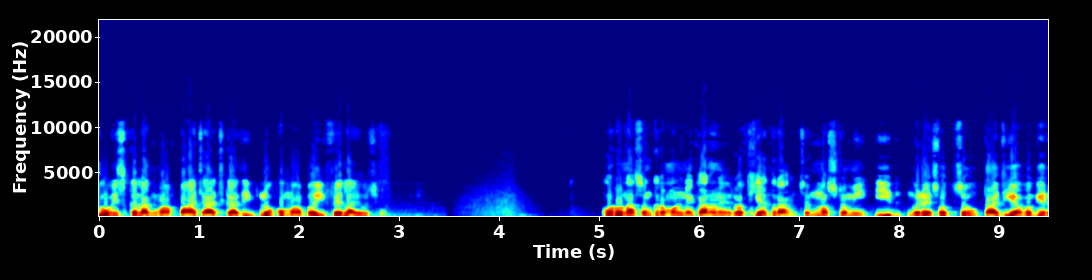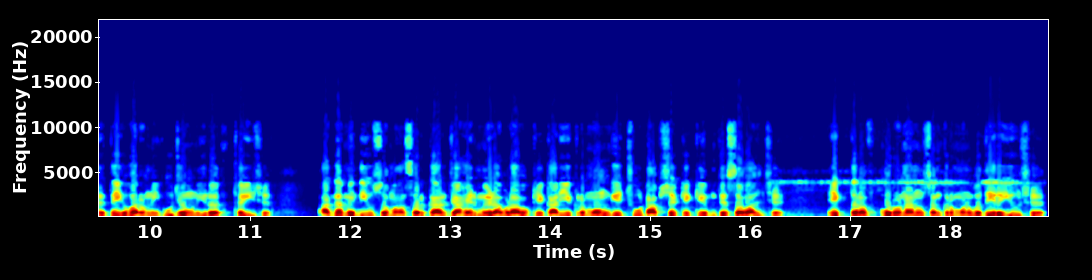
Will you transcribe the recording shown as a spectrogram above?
ચોવીસ કલાકમાં પાંચ આંચકાથી લોકોમાં ભય ફેલાયો છે. કોરોના સંક્રમણને કારણે રથયાત્રા, જન્માષ્ટમી, ઈદ, ગણેશોત્સવ, તાજિયા વગેરે તહેવારોની ઉજવણી રદ થઈ છે. આગામી દિવસોમાં સરકાર જાહેર મેળાવડાઓ કે કાર્યક્રમો અંગે છૂટ આપશે કે કેમ તે સવાલ છે. એક તરફ કોરોનાનું સંક્રમણ વધી રહ્યું છે,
